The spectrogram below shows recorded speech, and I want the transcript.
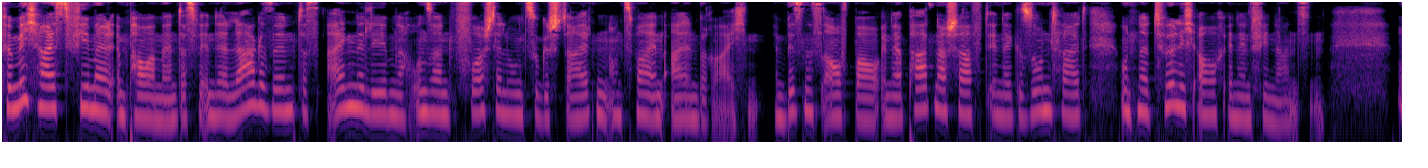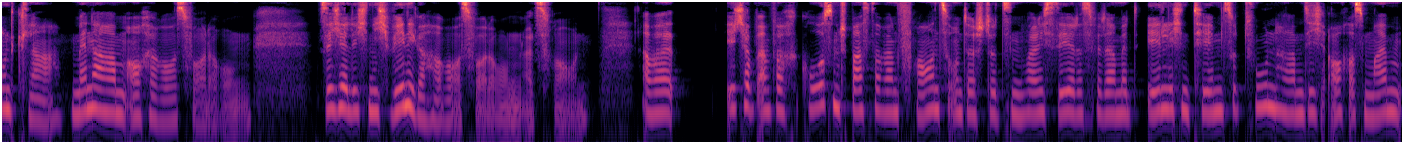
Für mich heißt Female Empowerment, dass wir in der Lage sind, das eigene Leben nach unseren Vorstellungen zu gestalten, und zwar in allen Bereichen. Im Businessaufbau, in der Partnerschaft, in der Gesundheit und natürlich auch in den Finanzen. Und klar, Männer haben auch Herausforderungen. Sicherlich nicht weniger Herausforderungen als Frauen. Aber ich habe einfach großen Spaß daran, Frauen zu unterstützen, weil ich sehe, dass wir da mit ähnlichen Themen zu tun haben, die ich auch aus meinem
